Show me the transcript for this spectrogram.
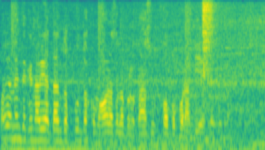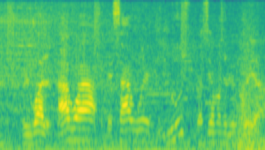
Obviamente que no había tantos puntos como ahora, solo colocabas un foco por ambiente. Pero igual, agua, desagüe y luz lo hacíamos el mismo día.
